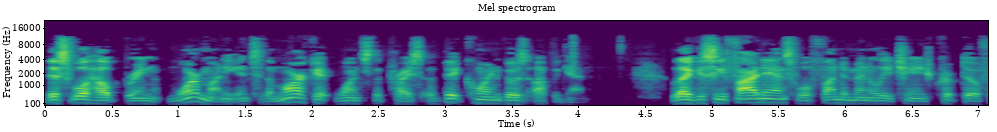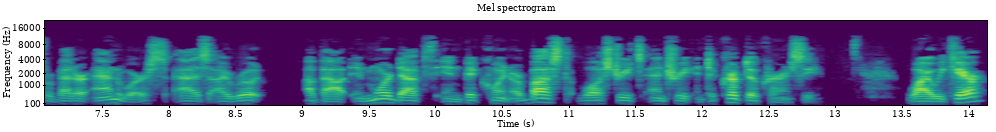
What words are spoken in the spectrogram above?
This will help bring more money into the market once the price of Bitcoin goes up again. Legacy finance will fundamentally change crypto for better and worse, as I wrote about in more depth in Bitcoin or Bust Wall Street's entry into cryptocurrency. Why we care?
